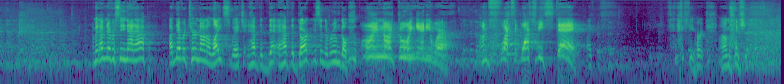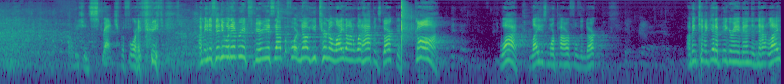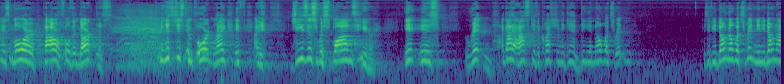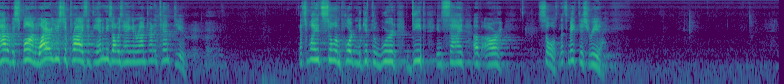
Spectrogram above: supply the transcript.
I mean, I've never seen that happen. I've never turned on a light switch and have the, de- have the darkness in the room go, I'm not going anywhere. I'm flexing. Watch me stay. Like, it actually hurt. Um, probably should stretch before I preach. I mean, has anyone ever experienced that before? No, you turn a light on, what happens? Darkness, gone. Why? Light is more powerful than darkness. I mean, can I get a bigger amen than that? Light is more powerful than darkness. I mean, it's just important, right? If I, Jesus responds here. It is written. I got to ask you the question again Do you know what's written? Because if you don't know what's written and you don't know how to respond, why are you surprised that the enemy's always hanging around trying to tempt you? That's why it's so important to get the word deep inside of our souls. Let's make this real.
